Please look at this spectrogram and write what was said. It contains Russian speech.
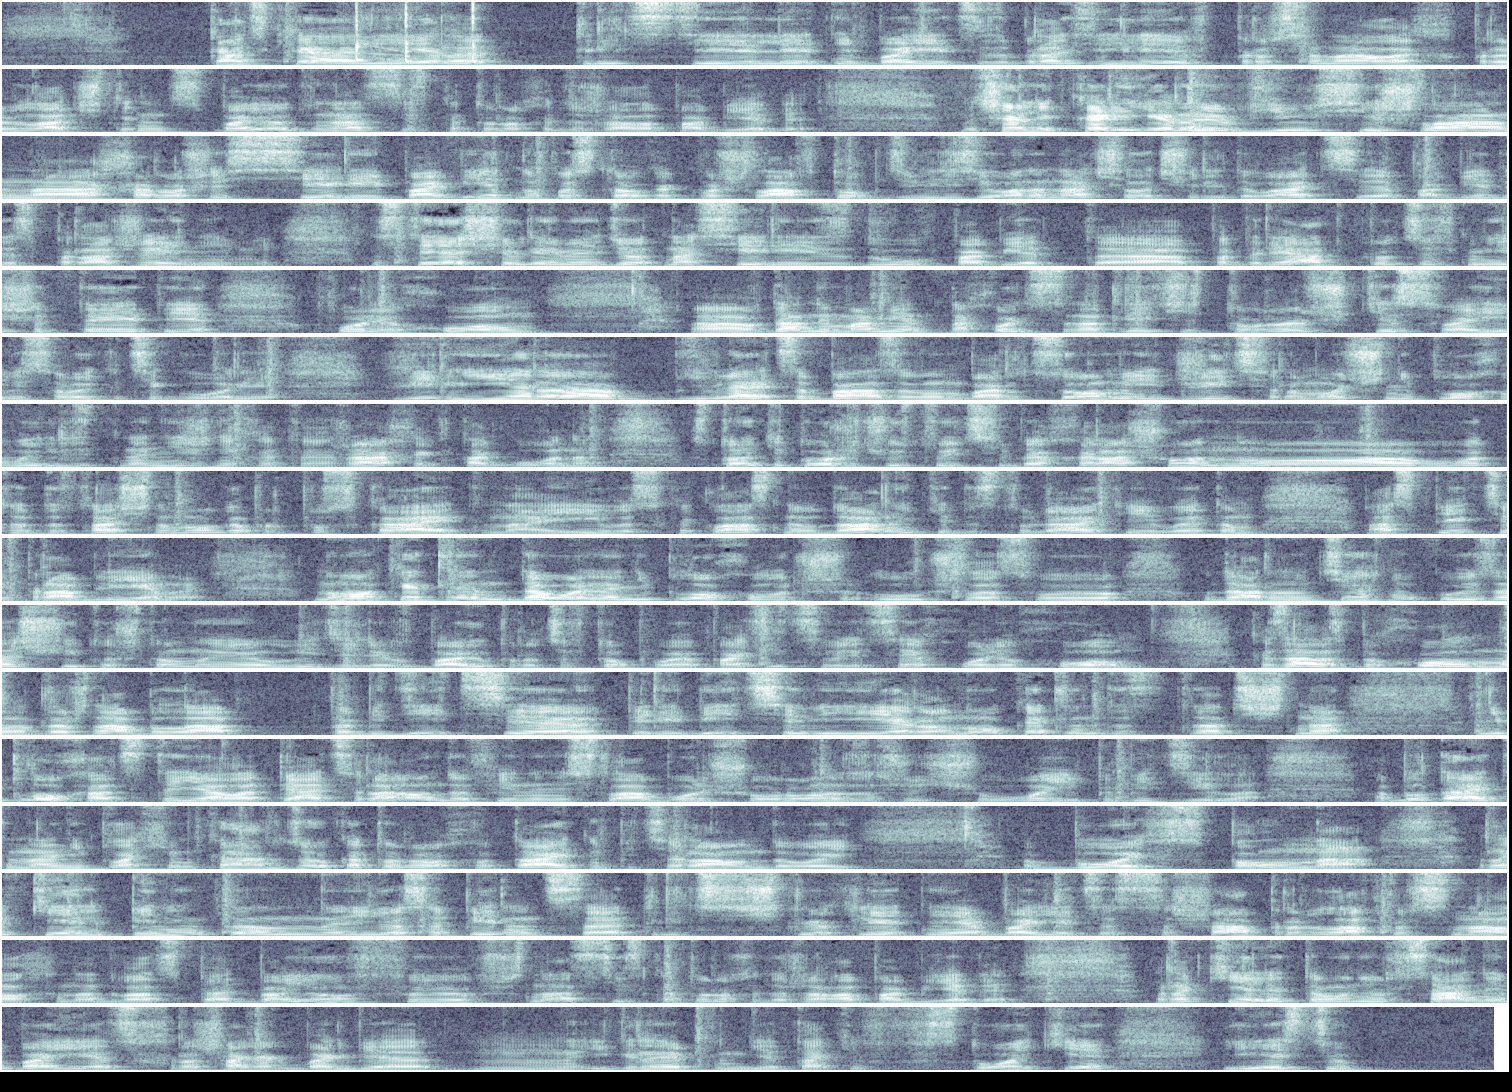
Катька Виера 30-летний боец из Бразилии, в профессионалах провела 14 боев, 12 из которых одержала победы. В начале карьеры в UFC шла на хорошей серии побед, но после того, как вошла в топ дивизиона, начала чередовать победы с поражениями. В настоящее время идет на серии из двух побед э, подряд против Миши Тейт и Холли Холм. А, в данный момент находится на третьей строчке своей весовой категории. Вильера является базовым борцом и джитером. Очень неплохо выглядит на нижних этажах октагона. Стойки тоже чувствует себя хорошо, но вот достаточно много пропускает она. И высококлассные ударники доставляют ей в этом аспекте проблемы. Но Кэтлин довольно неплохо улучшила свою ударную технику и защиту, что мы увидели в бою против топовой оппозиции в лице Холли Холм. Казалось бы, Холм должна была победить, э, перебить Виеру. Но Кэтлин достаточно неплохо отстояла 5 раундов и нанесла больше урона, за счет чего и победила. Обладает она неплохим кардио, которого хватает на пятираундовый бой сполна. Ракель Пеннингтон, ее соперница, 34-летняя боец из США, провела в профессионалах на 25 боев, 16 из которых одержала победы. Ракель это универсальный боец, хороша как в борьбе и грэпплинге, так и в стойке. Есть у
